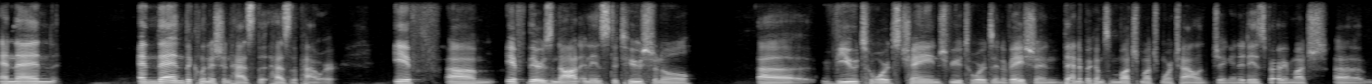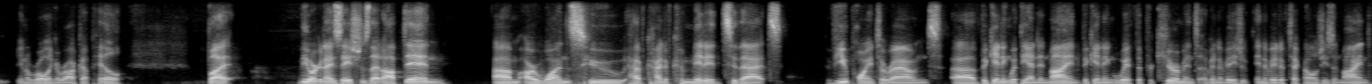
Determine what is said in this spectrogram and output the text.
And then and then the clinician has the has the power. If um, if there's not an institutional uh, view towards change, view towards innovation, then it becomes much much more challenging, and it is very much uh, you know rolling a rock uphill. But the organizations that opt in um, are ones who have kind of committed to that viewpoint around uh, beginning with the end in mind, beginning with the procurement of innovation, innovative technologies in mind,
